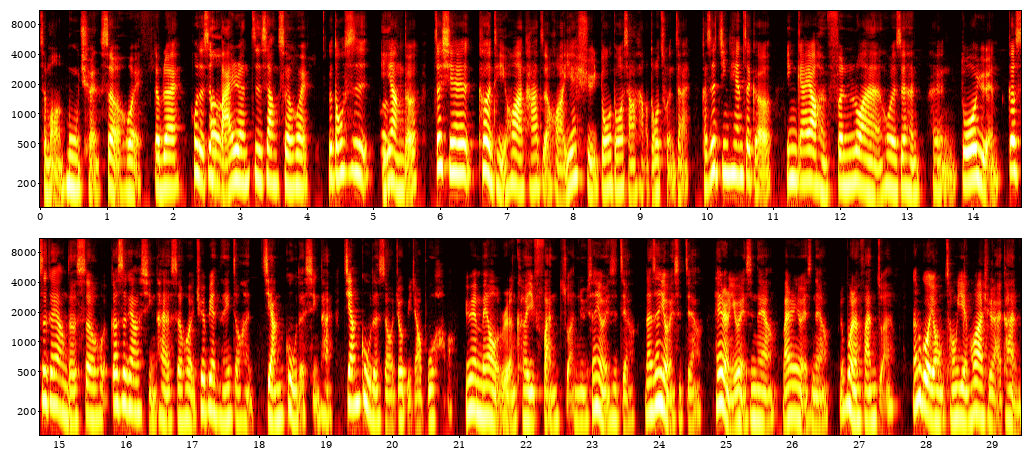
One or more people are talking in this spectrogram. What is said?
什么母权社会，对不对？或者是白人至上社会？这都是一样的，这些客体化、他者化，也许多多少少都存在。可是今天这个应该要很纷乱，或者是很很多元、各式各样的社会、各式各样形态的社会，却变成一种很僵固的形态。僵固的时候就比较不好，因为没有人可以翻转。女生永远是这样，男生永远是这样，黑人永远是那样，白人永远是那样，就不能翻转。那如果用从演化学来看，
